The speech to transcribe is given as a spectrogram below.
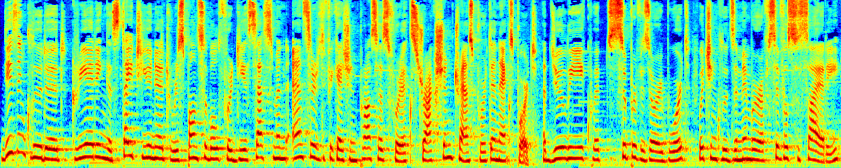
These included creating a state unit responsible for the assessment and certification process for extraction, transport, and export, a duly equipped supervisory board, which includes a member of civil society,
